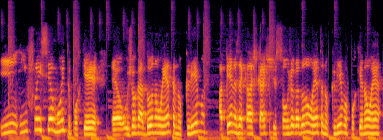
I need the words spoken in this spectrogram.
E influencia muito, porque é, o jogador não entra no clima, apenas aquelas caixas de som, o jogador não entra no clima, porque não é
